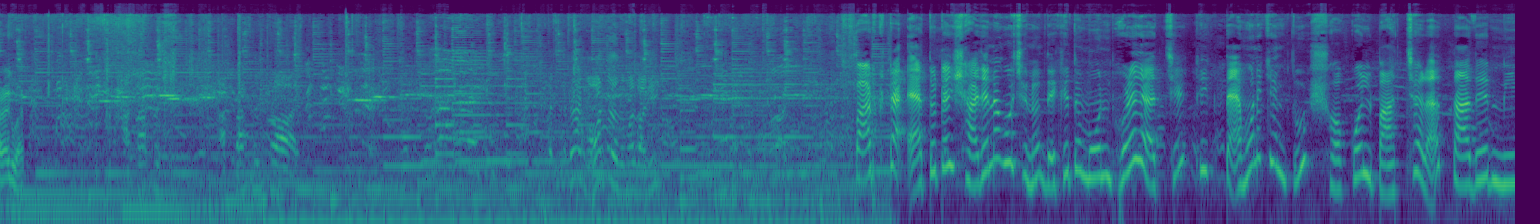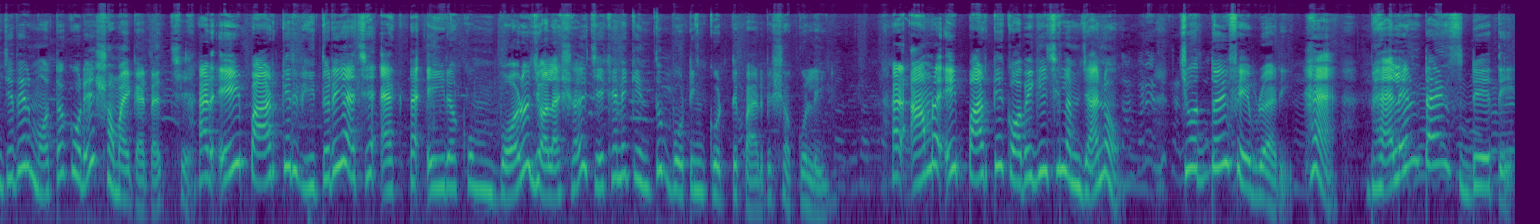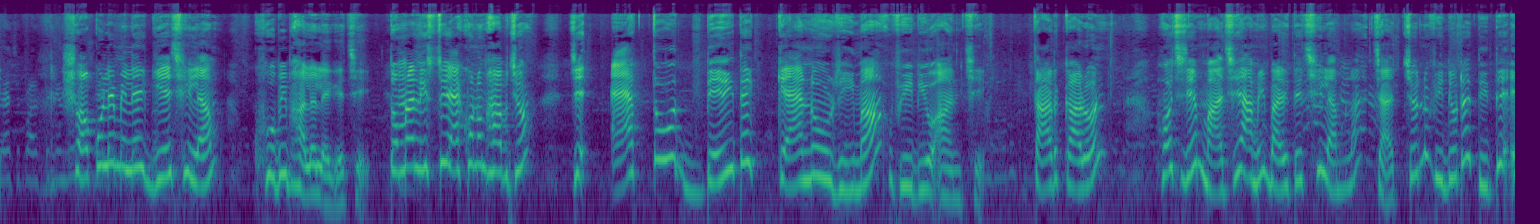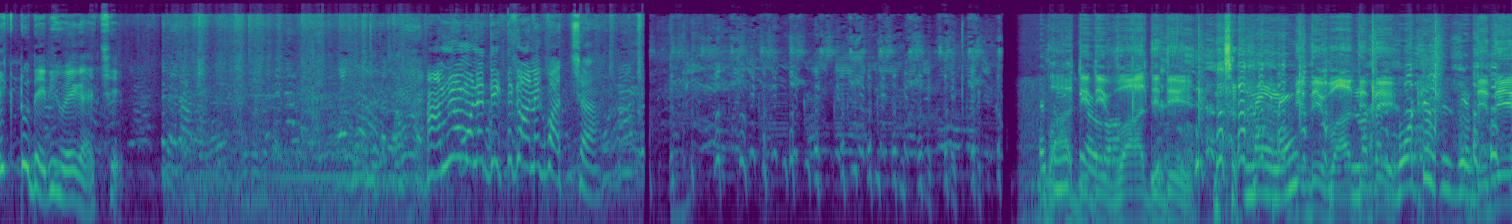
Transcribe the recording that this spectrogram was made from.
আরেকবার একবার। পার্কটা এতটাই সাজানো গোছানো, দেখে তো মন ভরে যাচ্ছে। ঠিক তেমনই কিন্তু সকল বাচ্চারা তাদের নিজেদের মতো করে সময় কাটাচ্ছে। আর এই পার্কের ভিতরেই আছে একটা এই রকম বড় জলাশয়, যেখানে কিন্তু বোটিং করতে পারবে সকলেই। আর আমরা এই পার্কে কবে গিয়েছিলাম জানো? চোদ্দোই ফেব্রুয়ারি। হ্যাঁ ভ্যালেন্টাইন্স ডেতে। সকলে মিলে গিয়েছিলাম, খুবই ভালো লেগেছে। তোমরা নিশ্চয়ই এখনও ভাবছ যে এত দেরিতে কেন রিমা ভিডিও আনছে? তার কারণ হচ্ছে যে মাঝে আমি বাড়িতে ছিলাম না, যার জন্য ভিডিওটা দিতে একটু দেরি হয়ে গেছে। আমিও মনের দিক থেকে অনেক বাচ্চা। वाह दीदी वाह दीदी दीदी वाह दीदी दीदी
